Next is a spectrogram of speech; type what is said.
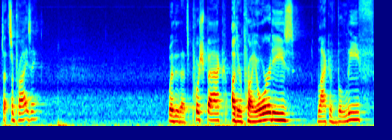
Is that surprising? Whether that's pushback, other priorities, lack of belief,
